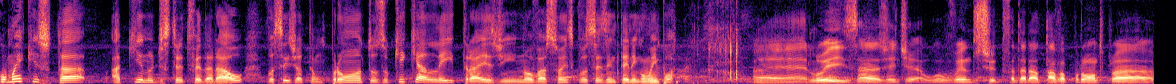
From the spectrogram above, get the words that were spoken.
Como é que isso está aqui no Distrito Federal? Vocês já estão prontos? O que, que a lei traz de inovações que vocês entendem como importante? É, Luiz, a gente, o governo do Distrito Federal estava pronto para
